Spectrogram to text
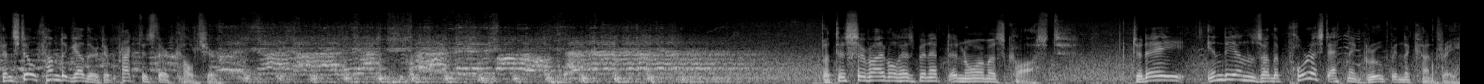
can still come together to practice their culture. But this survival has been at enormous cost. Today, Indians are the poorest ethnic group in the country.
